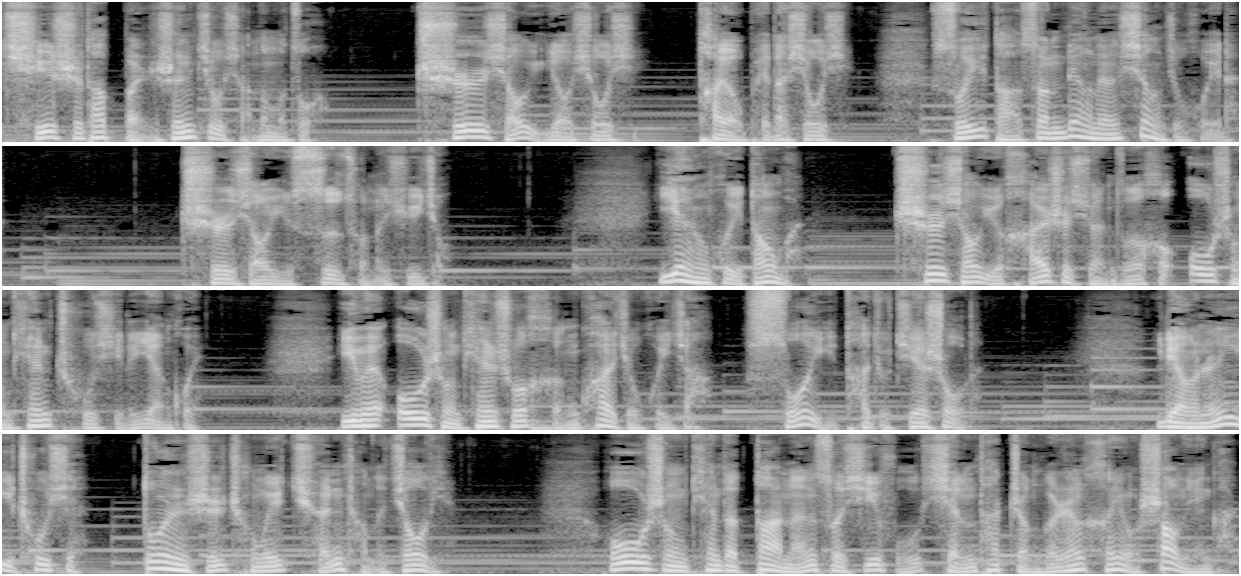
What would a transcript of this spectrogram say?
其实他本身就想那么做。池小雨要休息，他要陪她休息，所以打算亮亮相就回来。池小雨思忖了许久，宴会当晚，池小雨还是选择和欧胜天出席了宴会，因为欧胜天说很快就回家，所以他就接受了。两人一出现。顿时成为全场的焦点。欧胜天的淡蓝色西服显得他整个人很有少年感，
